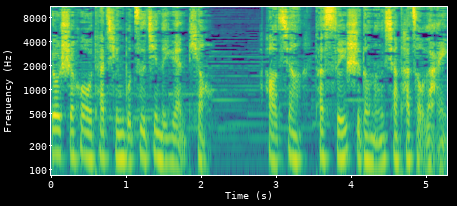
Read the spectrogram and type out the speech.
有时候他情不自禁的远眺。好像他随时都能向他走来，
